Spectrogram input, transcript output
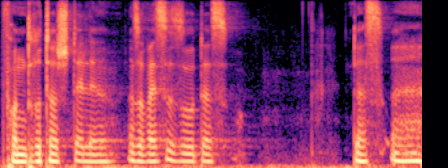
von dritter Stelle, also weißt du, so, dass, dass, äh,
